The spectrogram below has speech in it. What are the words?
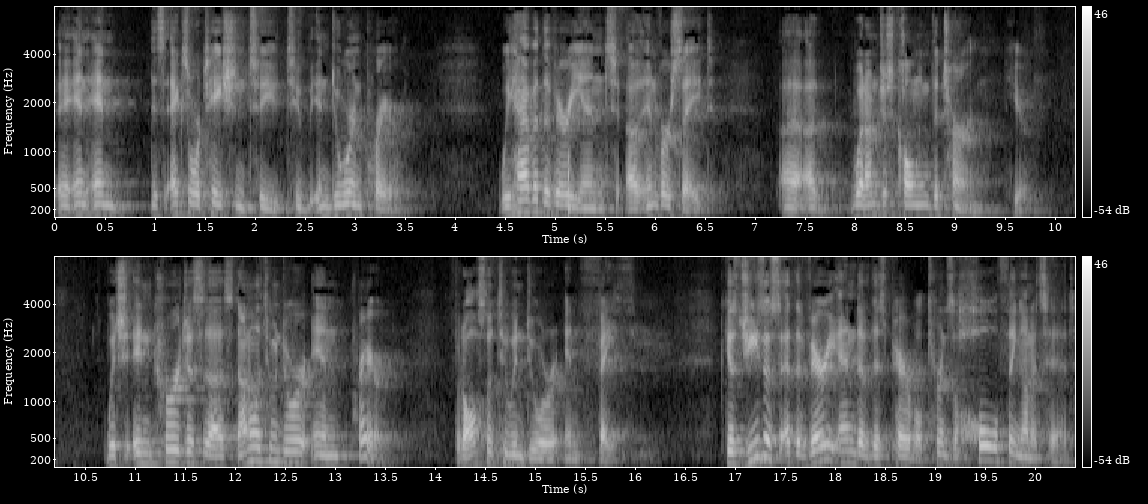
and, and this exhortation to, to endure in prayer, we have at the very end, uh, in verse 8, uh, uh, what I'm just calling the turn here, which encourages us not only to endure in prayer, but also to endure in faith. Because Jesus, at the very end of this parable, turns the whole thing on its head.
